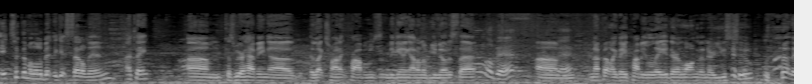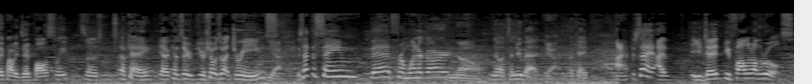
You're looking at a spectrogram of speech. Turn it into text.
it took them a little bit to get settled in, I think, because we were having uh, electronic problems in the beginning. I don't know if you noticed that. A little bit. Um, a little bit. and I felt like they probably laid there longer than they're used to. they probably did fall asleep. So, okay, yeah, because your show is about dreams. Yeah. Is that the same bed from Winter Guard? No. No, it's a new bed. Yeah. Okay. I have to say, I you did you followed all the rules.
